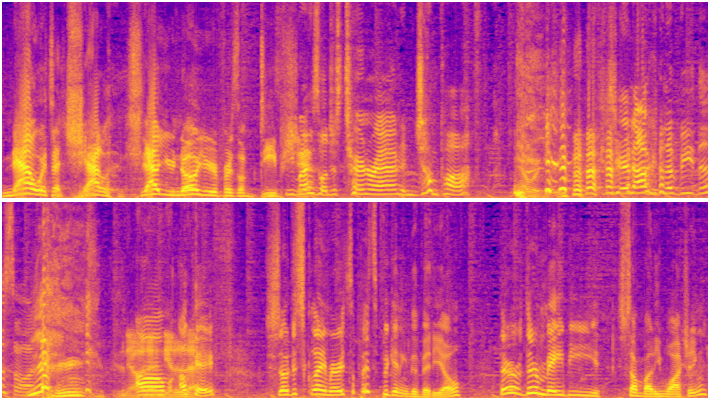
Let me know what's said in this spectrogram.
now it's a challenge. Now you know you're for some deep You shit. might as well just turn around and jump off. now we're good. 'cause you're not gonna beat this one. No, um, okay. left. So disclaimer, it's it's the beginning of the video. There there may be somebody watching.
